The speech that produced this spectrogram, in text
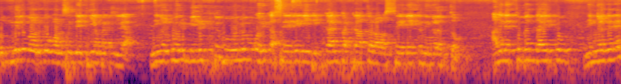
ഒന്നിലും അവർക്ക് കോൺസെൻട്രേറ്റ് ചെയ്യാൻ പറ്റില്ല. നിങ്ങൾക്ക് ഒരു മിനിറ്റ് പോലും ഒരു കസേരയിൽ ഇരിക്കാൻ പറ്റാത്ത ഒരു അവസ്ഥയിലേക്ക് നിങ്ങൾ എത്തും. അങ്ങനെ എത്തുമ്പോൾ എന്തായിരിക്കും? നിങ്ങളിങ്ങനെ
